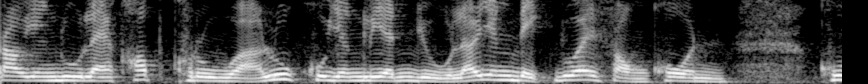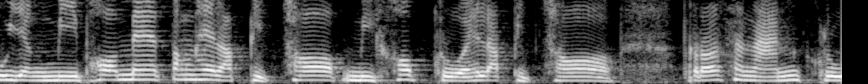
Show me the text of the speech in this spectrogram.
เรายังดูแลครอบครัว ลูกครูยังเรียนอยู่ แล้วยังเด็กด้วยสองคน ครูยังมีพ่อแม่ต้องให้รับผิดชอบ มีครอบครัวให้รับผิดชอบ เพราะฉะนั้นครู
